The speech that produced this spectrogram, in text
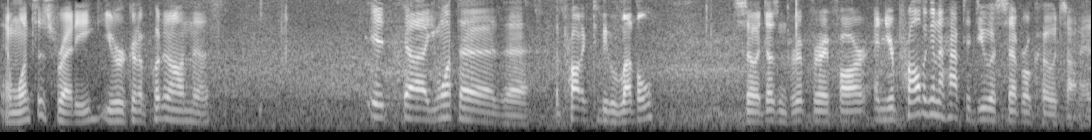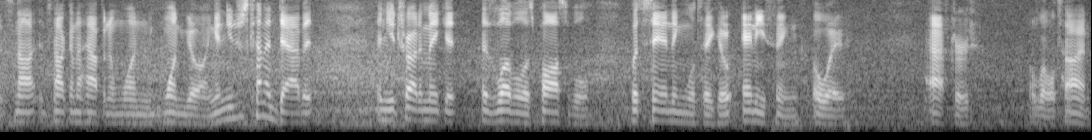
and once it's ready, you're going to put it on this. It uh, You want the, the, the product to be level so it doesn't drip very far and you're probably going to have to do a several coats on it. It's not it's not going to happen in one one going. And you just kind of dab it and you try to make it as level as possible but sanding will take anything away after a little time.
